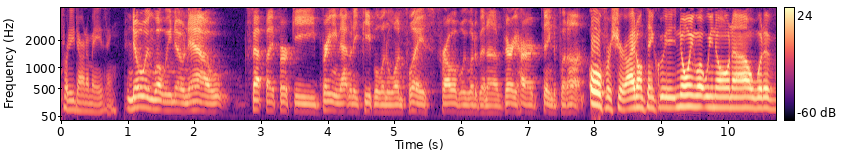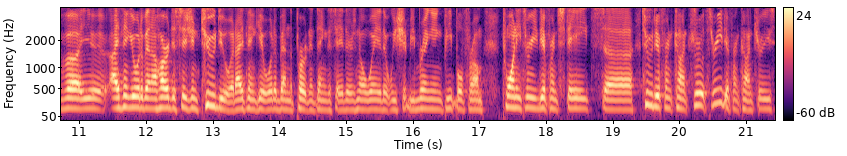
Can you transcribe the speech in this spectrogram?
pretty darn amazing knowing what we know now Fat Bike Birkie bringing that many people into one place probably would have been a very hard thing to put on. Oh, for sure. I don't think we, knowing what we know now, would have. Uh, you, I think it would have been a hard decision to do it. I think it would have been the pertinent thing to say. There's no way that we should be bringing people from 23 different states, uh, two different countries, three different countries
